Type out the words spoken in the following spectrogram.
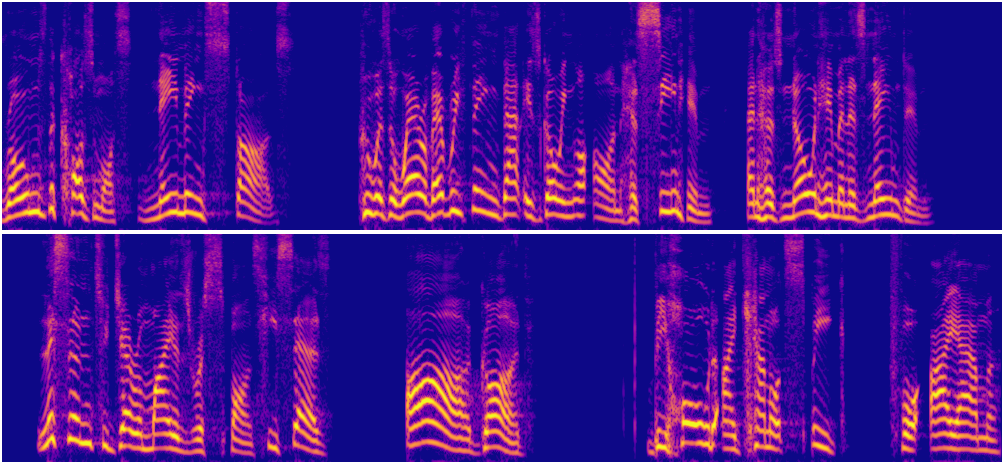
roams the cosmos, naming stars, who is aware of everything that is going on, has seen him and has known him and has named him. Listen to Jeremiah's response. He says, Ah, God, behold, I cannot speak, for I am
